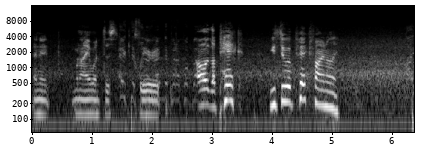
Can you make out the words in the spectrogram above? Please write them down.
and it when I went to s- Este es clear it. grande para Pogba. Oh, the pick! You threw a pick finally. Hay.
